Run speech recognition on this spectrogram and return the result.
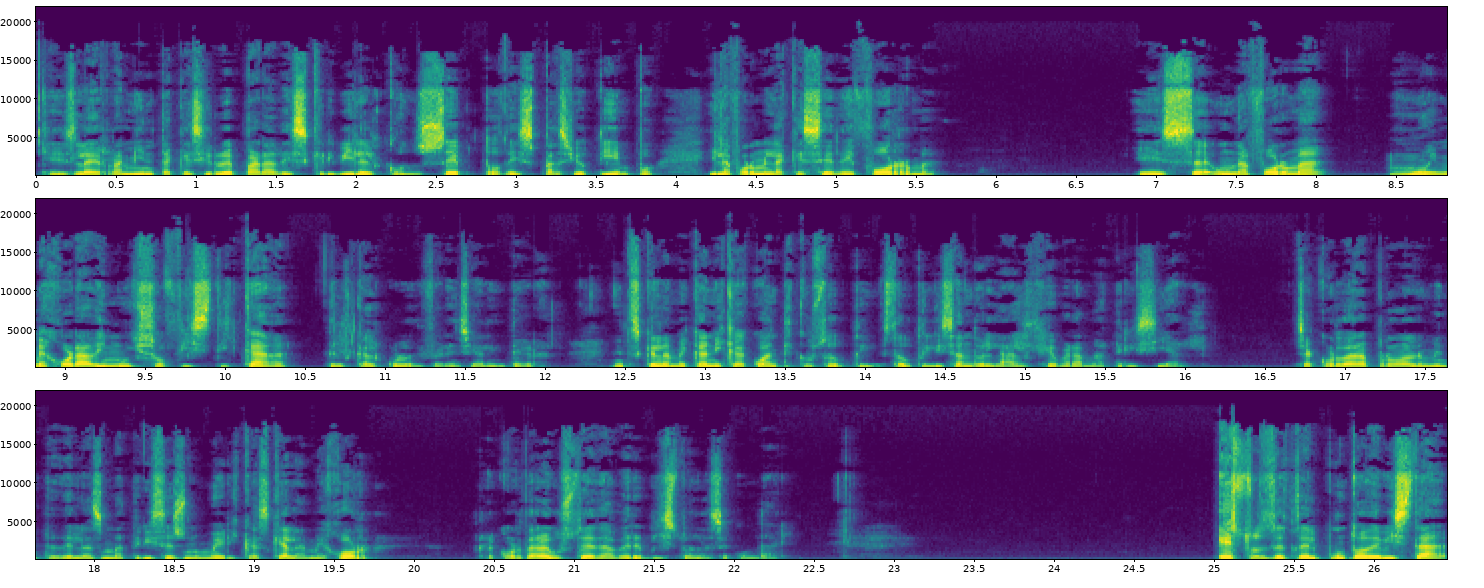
que es la herramienta que sirve para describir el concepto de espacio-tiempo y la forma en la que se deforma, es una forma muy mejorada y muy sofisticada del cálculo diferencial integral. Mientras que en la mecánica cuántica está utilizando el álgebra matricial. Se acordará probablemente de las matrices numéricas que a lo mejor recordará usted haber visto en la secundaria. Esto es desde el punto de vista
